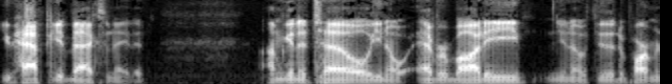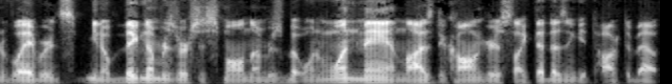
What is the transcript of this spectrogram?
you have to get vaccinated i'm gonna tell you know everybody you know through the department of labor it's you know big numbers versus small numbers but when one man lies to congress like that doesn't get talked about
